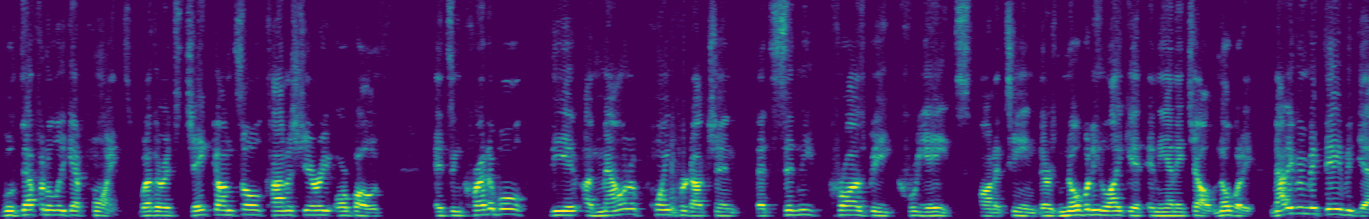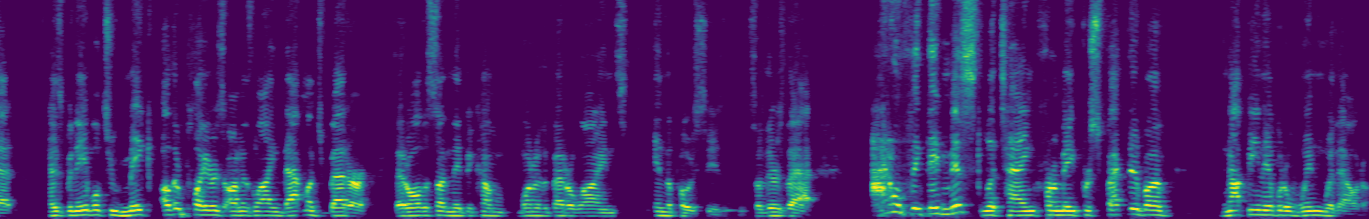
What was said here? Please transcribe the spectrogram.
will definitely get points, whether it's Jake Guentzel, Kanashiri, or both. It's incredible the amount of point production that Sidney Crosby creates on a team. There's nobody like it in the NHL. Nobody, not even McDavid yet, has been able to make other players on his line that much better that all of a sudden they become one of the better lines in the postseason. So there's that. I don't think they missed Letang from a perspective of not being able to win without him.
